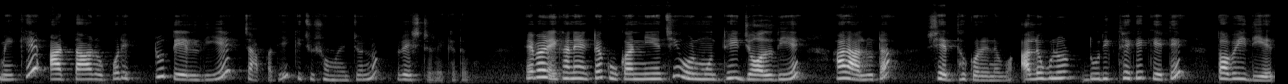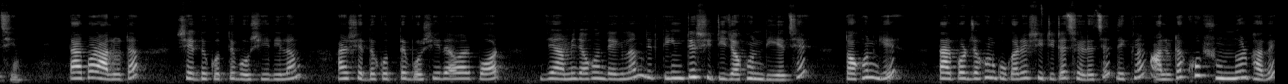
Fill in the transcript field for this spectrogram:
মেখে আর তার ওপর একটু তেল দিয়ে চাপা দিয়ে কিছু সময়ের জন্য রেস্টে রেখে দেবো। এবার এখানে একটা কুকার নিয়েছি, ওর মধ্যেই জল দিয়ে আর আলুটা সেদ্ধ করে নেব। আলুগুলোর দুদিক থেকে কেটে তবেই দিয়েছি। তারপর আলুটা সেদ্ধ করতে বসিয়ে দিলাম। আর সেদ্ধ করতে বসিয়ে দেওয়ার পর যে আমি যখন দেখলাম যে তিনটে সিটি যখন দিয়েছে, তখন গিয়ে তারপর যখন কুকারের সিটিটা ছেড়েছে, দেখলাম আলুটা খুব সুন্দরভাবে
